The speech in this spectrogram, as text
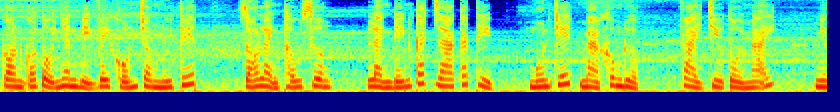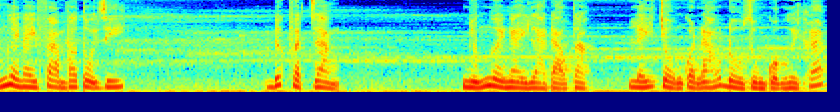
còn có tội nhân bị vây khốn trong núi tuyết, gió lạnh thấu xương, lạnh đến cắt da cắt thịt, muốn chết mà không được, phải chịu tội mãi, những người này phạm vào tội gì? Đức Phật giảng, những người này là đạo tặc, lấy trộm quần áo đồ dùng của người khác,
